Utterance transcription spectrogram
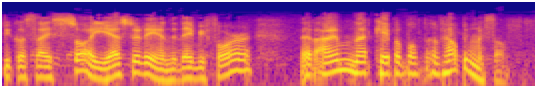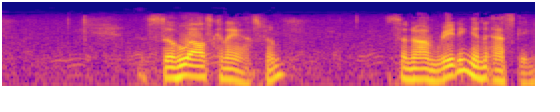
because I saw yesterday and the day before that I'm not capable of helping myself. So who else can I ask from? So now I'm reading and asking.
